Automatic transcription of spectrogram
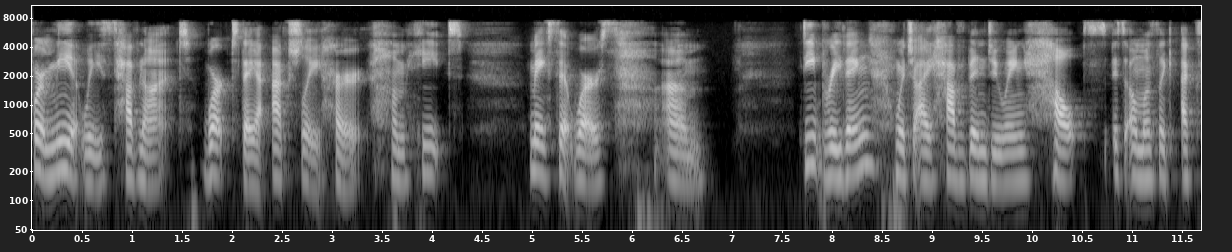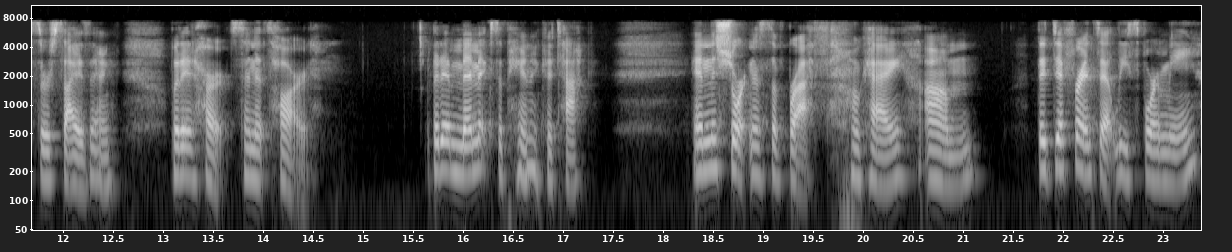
for me at least, have not worked. They actually hurt. Um, heat makes it worse. Um, Deep breathing, which I have been doing, helps. It's almost like exercising, but it hurts and it's hard. But it mimics a panic attack and the shortness of breath. Okay. Um, the difference, at least for me,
